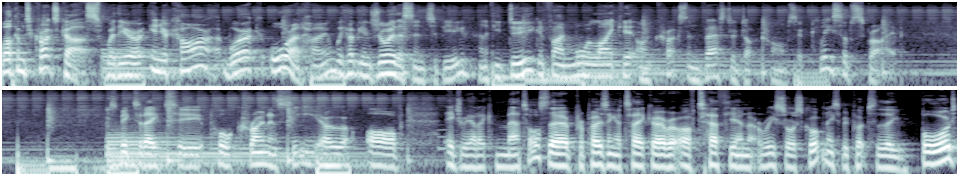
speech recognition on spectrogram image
Welcome to Cruxcast. Whether you're in your car, at work, or at home, we hope you enjoy this interview. And if you do, you can find more like it on cruxinvestor.com. So please subscribe. We speak today to Paul Cronin, CEO of Adriatic Metals. They're proposing a takeover of Tethyan Resource Corp. Needs to be put to the board.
